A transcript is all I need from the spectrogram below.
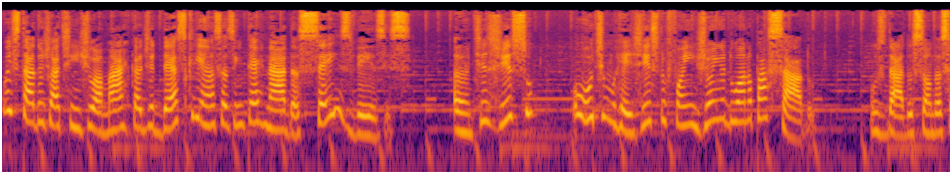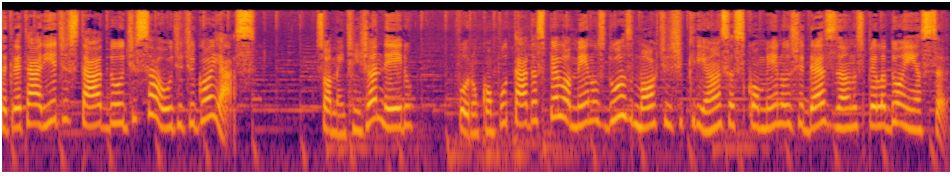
o estado já atingiu a marca de 10 crianças internadas seis vezes. Antes disso, o último registro foi em junho do ano passado. Os dados são da Secretaria de Estado de Saúde de Goiás. Somente em janeiro, foram computadas pelo menos duas mortes de crianças com menos de 10 anos pela doença.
